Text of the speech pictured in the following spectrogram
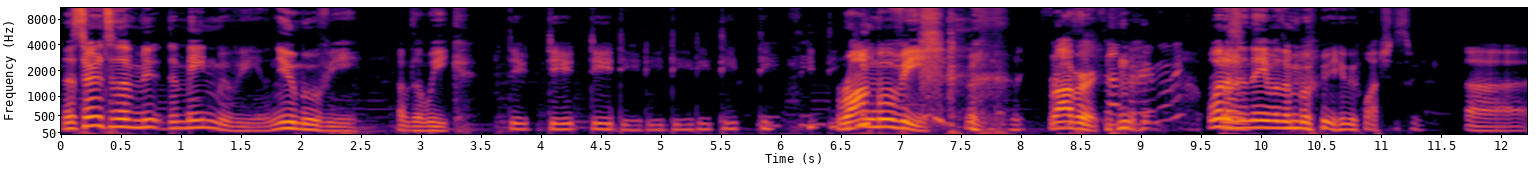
Let's turn it to the the main movie, the new movie of the week. Wrong movie. Robert, what is the name of the movie we watched this week? Uh,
